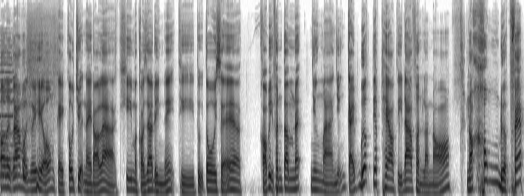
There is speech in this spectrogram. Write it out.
Ờ, thực ra mọi người hiểu không? Cái câu chuyện này đó là khi mà có gia đình ấy Thì tụi tôi sẽ có bị phân tâm đấy. Nhưng mà những cái bước tiếp theo thì đa phần là nó Nó không được phép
